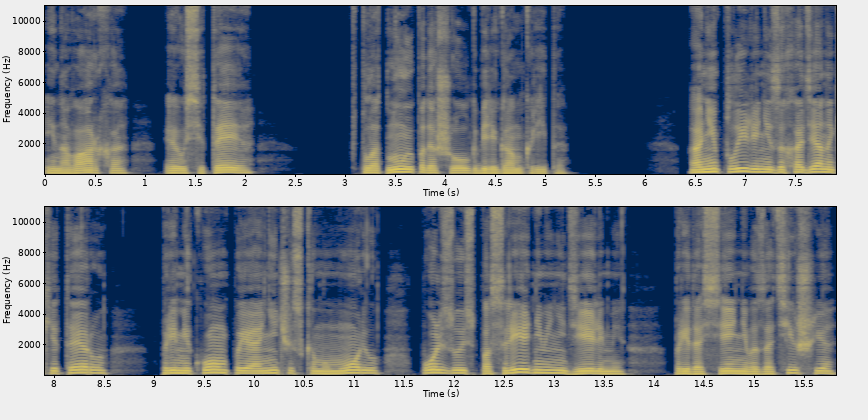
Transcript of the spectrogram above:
и Наварха Эоситея вплотную подошел к берегам Крита. Они плыли, не заходя на Китеру, прямиком по Ионическому морю, пользуясь последними неделями предосеннего затишья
